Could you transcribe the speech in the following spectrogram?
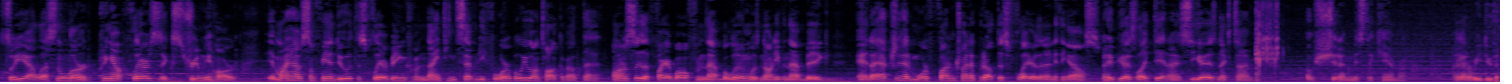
So yeah, lesson learned. Putting out flares is extremely hard. It might have something to do with this flare being from 1974, but we won't talk about that. Honestly, the fireball from that balloon was not even that big, and I actually had more fun trying to put out this flare than anything else. I hope you guys liked it, and I see you guys next time. Oh shit, I missed the camera. I gotta redo that.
